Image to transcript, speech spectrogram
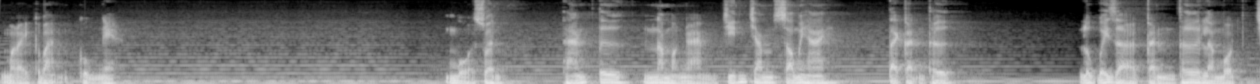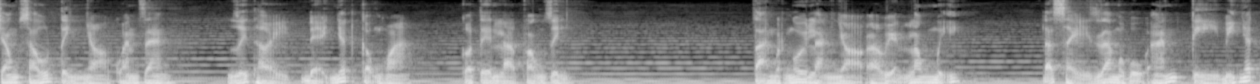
Mời các bạn cùng nghe. Mùa xuân, tháng 4 năm 1962 tại Cần Thơ. Lúc bấy giờ, Cần Thơ là một trong sáu tỉnh nhỏ của An Giang, dưới thời đệ nhất Cộng Hòa, có tên là Phong Dinh. Tại một ngôi làng nhỏ ở huyện Long Mỹ, đã xảy ra một vụ án kỳ bí nhất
